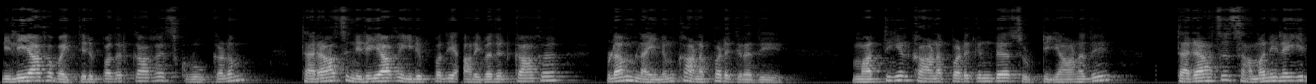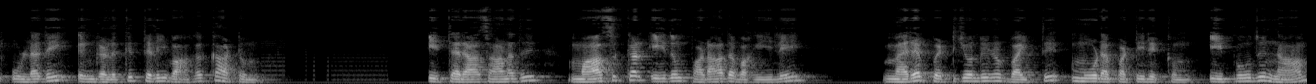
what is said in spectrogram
நிலையாக வைத்திருப்பதற்காக ஸ்க்ரூக்களும் தராசு நிலையாக இருப்பதை அறிவதற்காக பிளம் லைனும் காணப்படுகிறது. மத்தியில் காணப்படுகின்ற சுட்டியானது தராசு சமநிலையில் உள்ளதை எங்களுக்கு தெளிவாக காட்டும். இத்தராசானது மாசுக்கள் ஏதும் படாத வகையிலே மரப்பெட்டியொன்றினுள் வைத்து மூடப்பட்டிருக்கும். இப்போது நாம்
